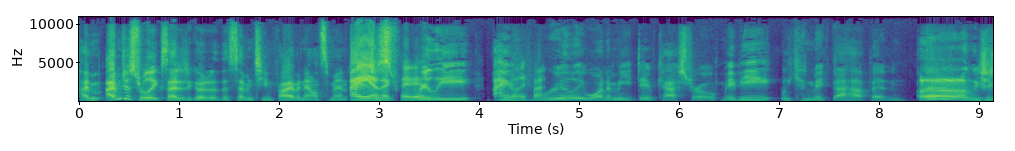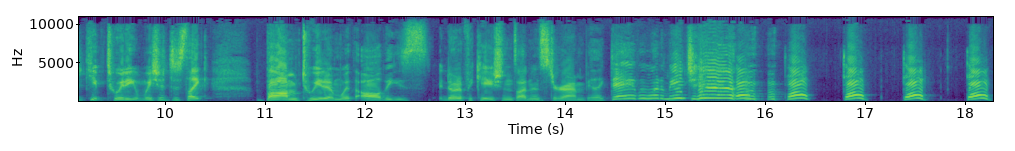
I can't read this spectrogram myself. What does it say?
I'm I'm just really excited to go to the 17-5 announcement. I am just excited. really I really fun. really want to meet Dave Castro. Maybe we can make that happen. Ugh, we should keep tweeting him. We should just like bomb tweet him with all these notifications on Instagram be like Dave we want to meet you. Dave, Dave, Dave, Dave, Do you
